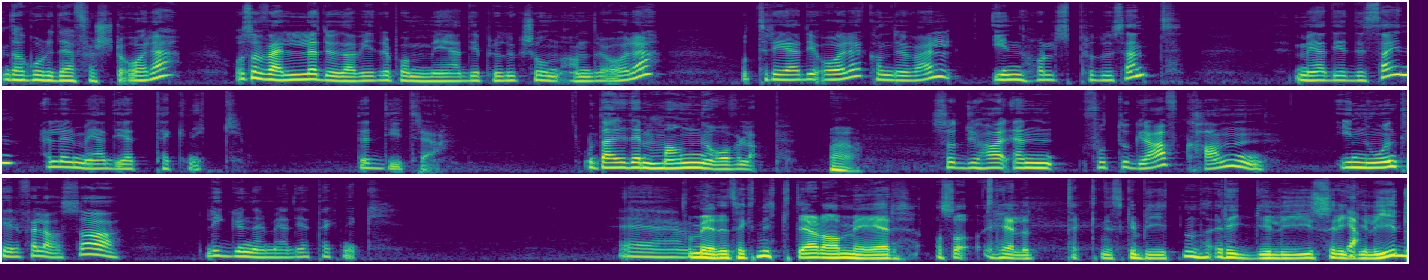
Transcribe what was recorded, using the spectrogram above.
Da går du det første året, og så velger du deg videre på medieproduksjon andre året. Og tredje året kan du velge innholdsprodusent, mediedesign eller medieteknikk. Det er de tre. Og der er det mange overlapp. Ja. Så du har en fotograf kan i noen tilfeller også ligge under medieteknikk. Eh, For medieteknikk det er da mer altså hele tekniske biten. Rigge lys, rigge Ja. lyd.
